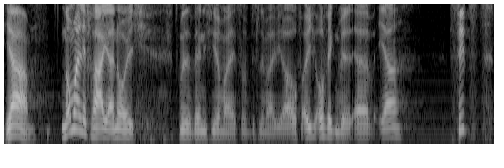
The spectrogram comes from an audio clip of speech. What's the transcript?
Ja, nochmal eine Frage an euch, wenn ich hier mal so ein bisschen mal wieder auf euch aufwecken will. Äh, er sitzt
